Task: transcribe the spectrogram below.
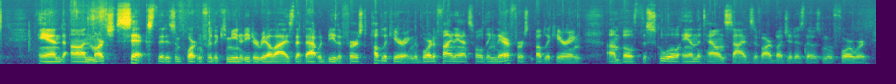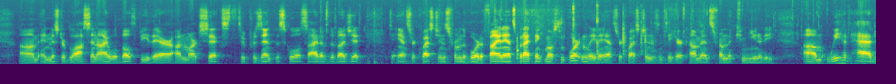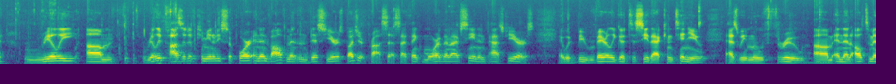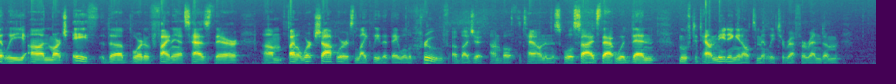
And on March 6th, it is important for the community to realize that that would be the first public hearing, the Board of Finance holding their first public hearing on both the school and the town sides of our budget as those move forward. Um, And Mr. Bloss and I will both be there on March 6th to present the school side of the budget, to answer questions from the Board of Finance, but I think most importantly, to answer questions and to hear comments from the community. Um, We have had really, um, really positive community support and involvement in this year's budget process. I think more than I've seen in past years. It would be really good to see that continue as we move through. Um, and then ultimately, on March 8th, the Board of Finance has their um, final workshop where it's likely that they will approve a budget on both the town and the school sides that would then move to town meeting and ultimately to referendum,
